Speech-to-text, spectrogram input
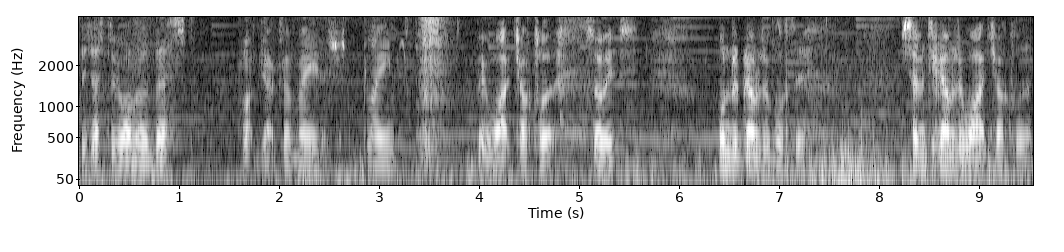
this has to be one of the best flapjacks I've made. It's just plain, bit of white chocolate. So it's 100 grams of butter, 70 grams of white chocolate,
